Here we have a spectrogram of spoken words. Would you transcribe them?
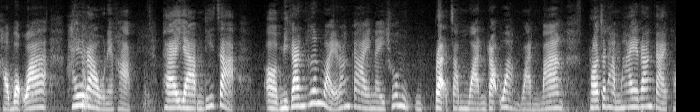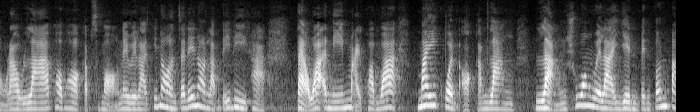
เขาบอกว่าให้เราเนี่ยค่ะพยายามที่จะมีการเคลื่อนไหวร่างกายในช่วงประจำวันระหว่างวันบ้าง เพราะจะทำให้ร่างกายของเราล้าพอๆกับสมองในเวลาที่นอนจะได้นอนหลับได้ดีค่ะ แต่ว่าอันนี้หมายความว่าไม่ควรออกกำลังหลังช่วงเวลาเย็นเป็นต้นไป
